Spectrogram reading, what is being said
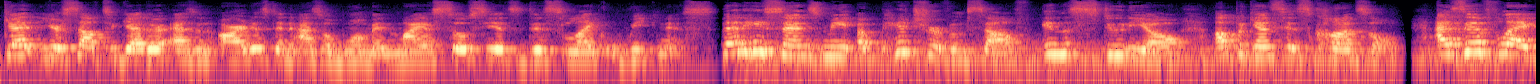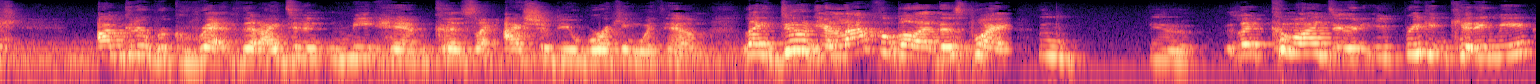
get yourself together as an artist and as a woman. My associates dislike weakness. Then he sends me a picture of himself in the studio up against his console. As if like, I'm gonna regret that I didn't meet him because like I should be working with him. Like, dude, you're laughable at this point. Mm, Like, come on, dude, you freaking kidding me?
